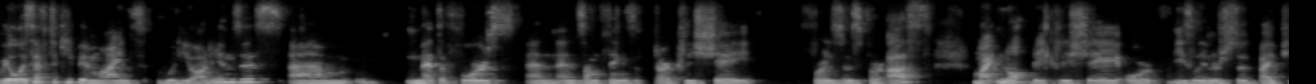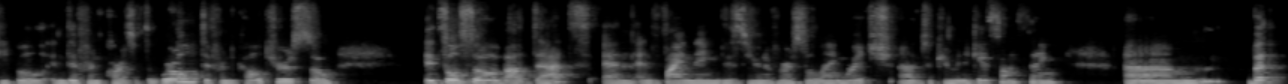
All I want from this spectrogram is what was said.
we always have to keep in mind who the audience is. Um, metaphors and, and some things that are cliche, for instance, for us, might not be cliche or easily understood by people in different parts of the world, different cultures. So it's also about that and, and finding this universal language uh, to communicate something. Um, but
